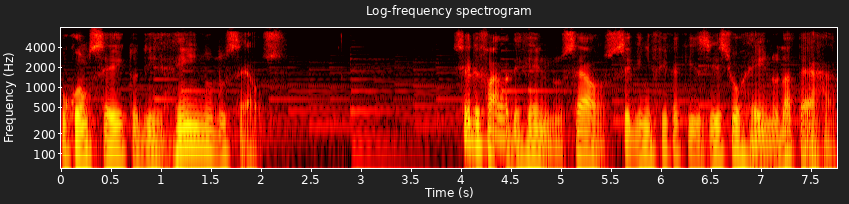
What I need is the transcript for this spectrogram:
o conceito de reino dos céus. Se ele fala de reino dos céus, significa que existe o reino da terra.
